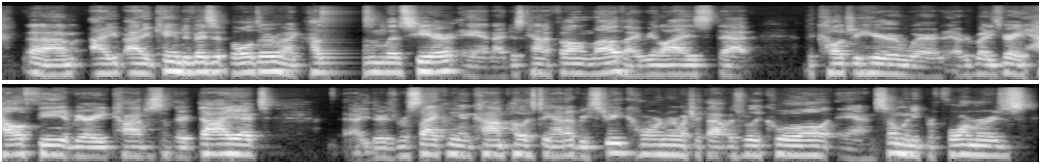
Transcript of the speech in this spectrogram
um, I, I came to visit Boulder. My cousin lives here, and I just kind of fell in love. I realized that the culture here, where everybody's very healthy, very conscious of their diet. Uh, there's recycling and composting on every street corner, which I thought was really cool, and so many performers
